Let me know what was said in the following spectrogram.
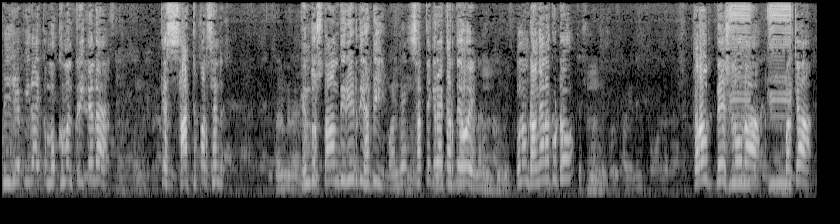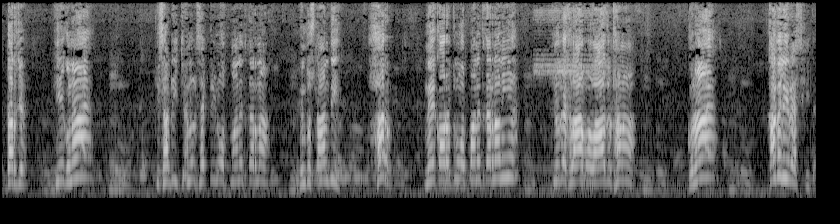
ਬੀਜੇਪੀ ਦਾ ਇੱਕ ਮੁੱਖ ਮੰਤਰੀ ਕਹਿੰਦਾ ਕਿ 60% ਹਿੰਦੁਸਤਾਨ ਦੀ ਰੀੜ ਦੀ ਹੱਡੀ ਸਤਿਗ੍ਰਹਿ ਕਰਦੇ ਹੋਏ ਉਹਨਾਂ ਨੂੰ ਡਾਂਗਾ ਨਾ ਕੁੱਟੋ। ਕਰੋ ਦੇਸ਼ ਵਿਰੋਧ ਦਾ ਪਰਚਾ ਦਰਜ। ਕੀ ਇਹ ਗੁਨਾਹ ਹੈ? ਕਿ ਸਾਡੀ ਜਨਰਲ ਸੈਕਟਰੀ ਨੂੰ ਅਪਮਾਨਿਤ ਕਰਨਾ, ਹਿੰਦੁਸਤਾਨ ਦੀ ਹਰ ਨੇਕ ਔਰਤ ਨੂੰ ਅਪਮਾਨਿਤ ਕਰਨਾ ਨਹੀਂ ਹੈ? ਕਿ ਉਹਦੇ ਖਿਲਾਫ ਆਵਾਜ਼ ਉਠਾਣਾ ਗੁਨਾਹ ਹੈ? ਕਾਹਦੇ ਲਈ ਅਰੈਸਟ ਕੀਤਾ?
